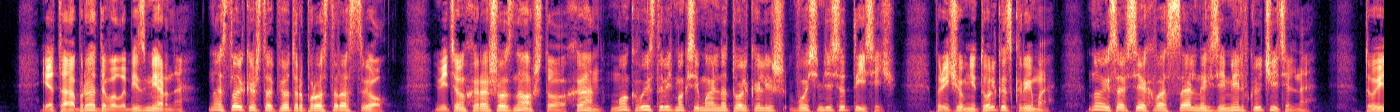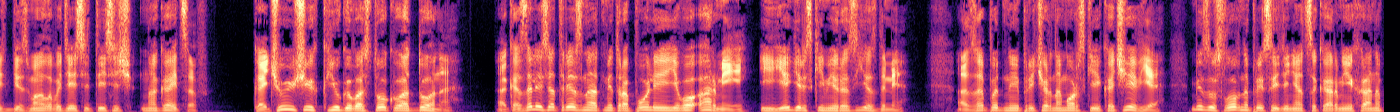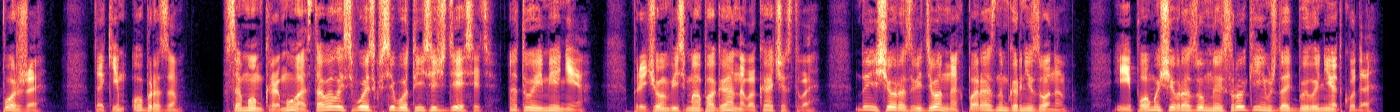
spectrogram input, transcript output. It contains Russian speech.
Это обрадовало безмерно, настолько, что Петр просто расцвел. Ведь он хорошо знал, что хан мог выставить максимально только лишь 80 тысяч, причем не только с Крыма, но и со всех вассальных земель включительно, то есть без малого 10 тысяч нагайцев, кочующих к юго-востоку от Дона, оказались отрезаны от метрополии его армией и егерскими разъездами – а западные причерноморские кочевья, безусловно, присоединятся к армии хана позже. Таким образом, в самом Крыму оставалось войск всего тысяч десять, а то и менее, причем весьма поганого качества, да еще разведенных по разным гарнизонам, и помощи в разумные сроки им ждать было неоткуда.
